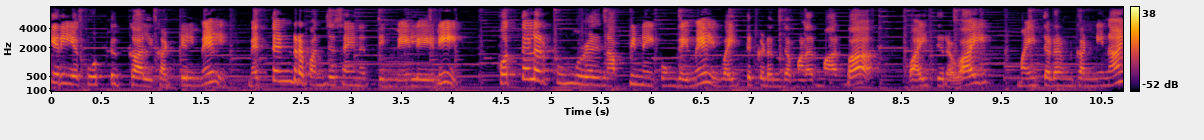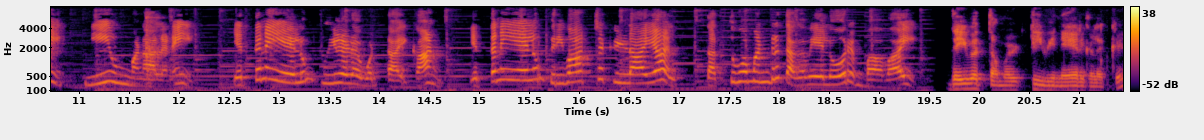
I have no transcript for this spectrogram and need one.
விளக்கெரிய கோட்டுக்கால் கட்டில் மேல் மெத்தென்ற பஞ்சசைனத்தின் மேலேறி கொத்தலர் பூங்குழல் நப்பினை கொங்கை மேல் வைத்து கிடந்த மலர் மார்பா வாய்த்திரவாய் மைத்தடம் கண்ணினாய் நீ உண்மணாலனை எத்தனை ஏலும் குயிலழ ஒட்டாய்கான். எத்தனை ஏலும் பிரிவாற்ற கிள்ளாயால் தத்துவமன்று தகவேலோர் எம்பாவாய். தெய்வத்தமிழ் டிவி நேயர்களுக்கு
